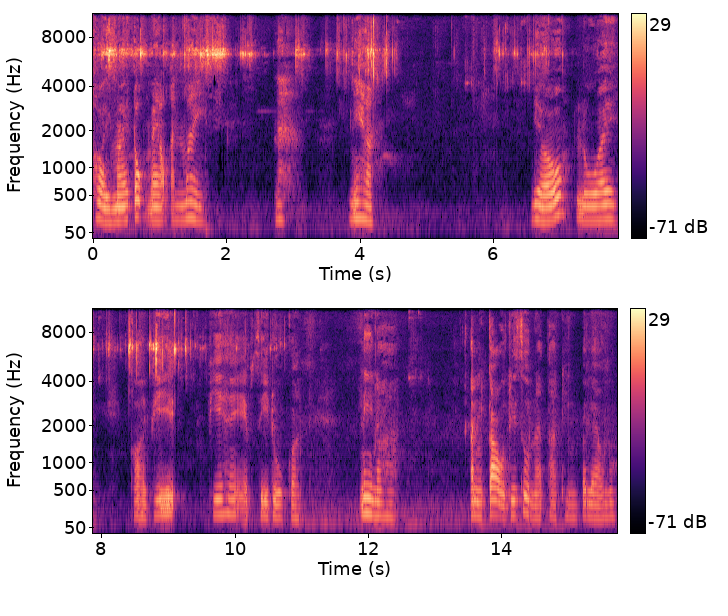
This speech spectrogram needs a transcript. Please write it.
ถอยไม้ตกแมวอันใหม่นะ นี่ค่ะ เดี๋ยวรวยขอพี่พี่ให้เอฟซีดูก่อน นี่นะคะ อันเก่าที่สุดนะตาทิ้งไปแล้วเนาะ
